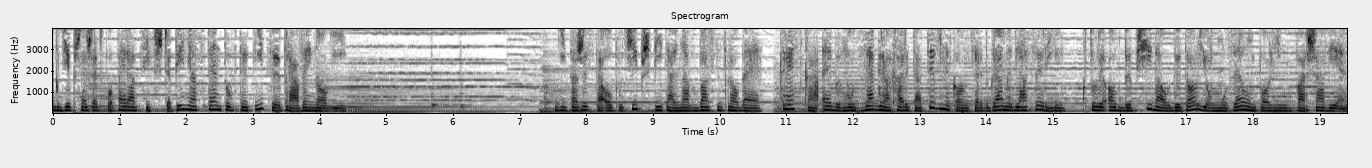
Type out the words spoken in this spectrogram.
gdzie przeszedł po operacji wszczepienia w tetnicy prawej nogi. Gitarzysta opuścił szpital na wbasn probę, kreska eby móc zagra charytatywny koncert Gramy dla Syrii, który odbył się w audytorium Muzeum Polin w Warszawie.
